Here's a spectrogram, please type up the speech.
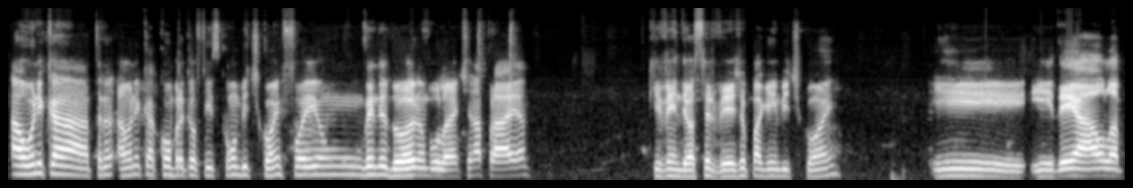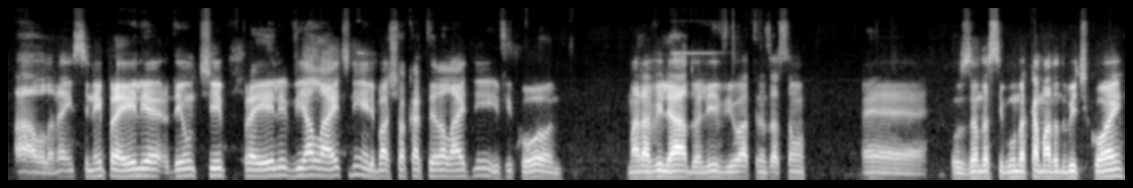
A única, a única compra que eu fiz com Bitcoin foi um vendedor ambulante na praia que vendeu a cerveja, eu paguei em Bitcoin e, e dei a aula, a aula, né? Ensinei para ele, dei um tip para ele via Lightning, ele baixou a carteira Lightning e ficou maravilhado ali, viu a transação é, usando a segunda camada do Bitcoin.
